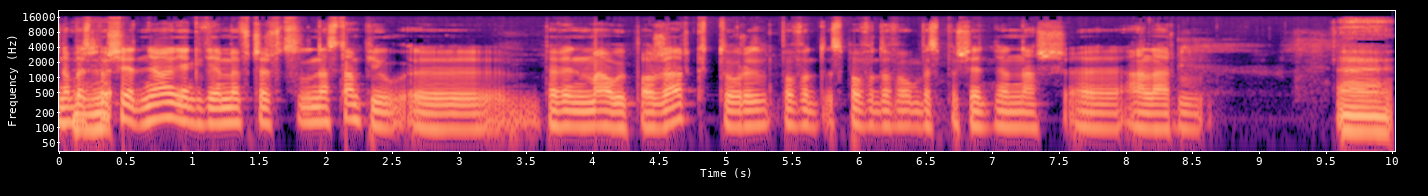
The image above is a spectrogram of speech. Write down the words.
no bezpośrednio, jak wiemy, w czerwcu nastąpił y, pewien mały pożar, który powod- spowodował bezpośrednio nasz y, alarm. E,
